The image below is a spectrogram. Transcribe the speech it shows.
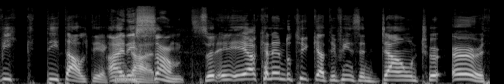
viktigt allt är kring Nej, det är här. sant. Så det- jag kan ändå tycka att det finns en down to earth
